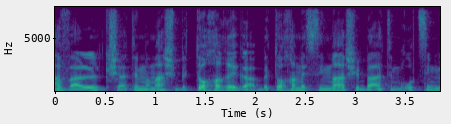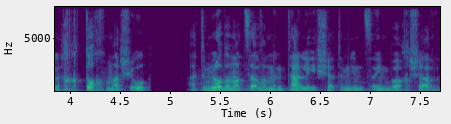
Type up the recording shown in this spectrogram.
אבל כשאתם ממש בתוך הרגע, בתוך המשימה שבה אתם רוצים לחתוך משהו, אתם לא במצב המנטלי שאתם נמצאים בו עכשיו.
